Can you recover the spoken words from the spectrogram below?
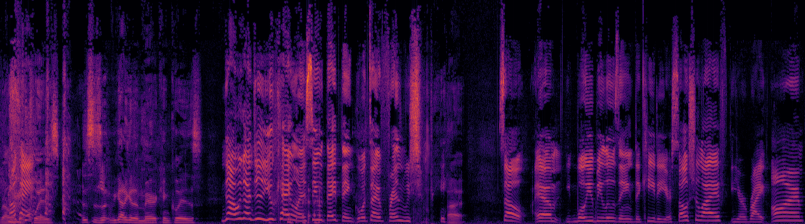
relevant Okay. quiz. This is we gotta get an American quiz. no, we're gonna do the UK one. And see what they think. What type of friends we should be. All right. So, um, will you be losing the key to your social life, your right arm,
